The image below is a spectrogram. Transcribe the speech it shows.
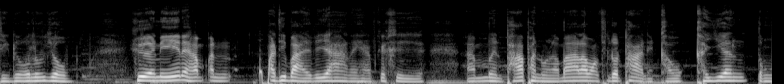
จริงด้วยท่านผู้ชม คืออันนี้นะครับมันอธิบายไม่ยากนะครับก็คืออ่าเหมือนภาพพานรามาระหว่างที่รถผ่านเนี่ยเขาขยื่นตรง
